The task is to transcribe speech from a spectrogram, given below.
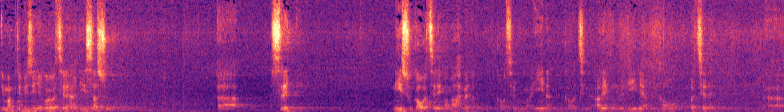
Imam te vizi njegove ocjene hadisa su a, srednje. Nisu kao ocjene imama Ahmeda, kao ocjene imama Ina, kao ocjene Ali Medinija, kao ocjene a,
